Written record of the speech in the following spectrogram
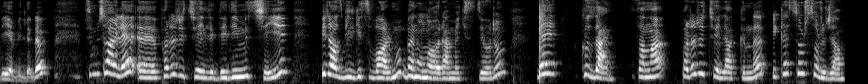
diyebilirim. Şimdi şöyle e, para ritüeli dediğimiz şeyi biraz bilgisi var mı? Ben onu öğrenmek istiyorum. Ve kuzen sana para ritüeli hakkında birkaç soru soracağım.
